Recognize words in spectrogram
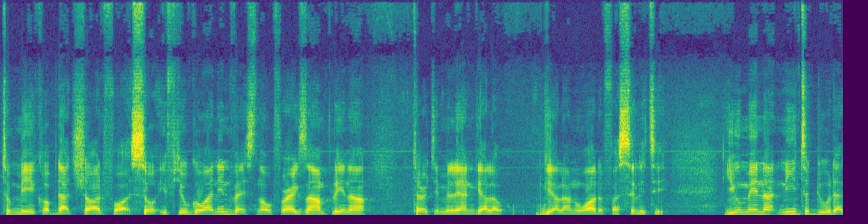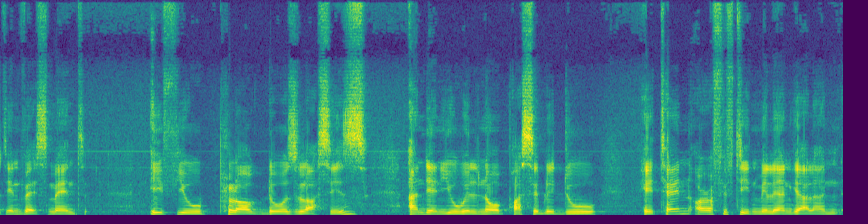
to make up that shortfall. So if you go and invest now, for example, in a 30 million gallon, gallon water facility, you may not need to do that investment if you plug those losses, and then you will now possibly do a 10 or a 15 million gallon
